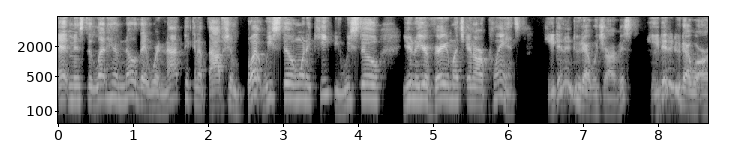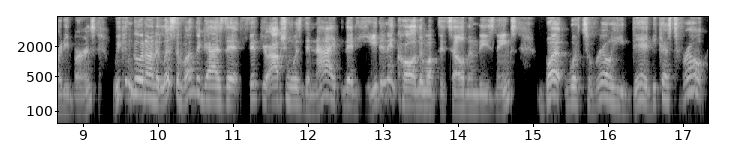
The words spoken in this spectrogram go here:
Edmunds to let him know that we're not picking up the option, but we still want to keep you. We still, you know, you're very much in our plans. He didn't do that with Jarvis. He mm-hmm. didn't do that with Artie Burns. We can go down the list of other guys that fifth year option was denied that he didn't call them up to tell them these things. But with Terrell, he did because Terrell,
